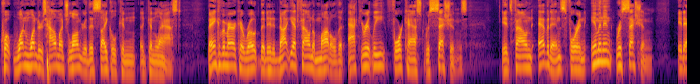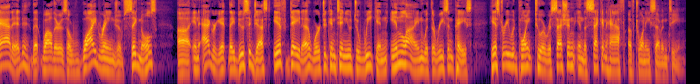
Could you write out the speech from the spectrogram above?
quote, one wonders how much longer this cycle can, uh, can last. Bank of America wrote that it had not yet found a model that accurately forecast recessions. It's found evidence for an imminent recession. It added that while there is a wide range of signals uh, in aggregate, they do suggest if data were to continue to weaken in line with the recent pace, history would point to a recession in the second half of 2017.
